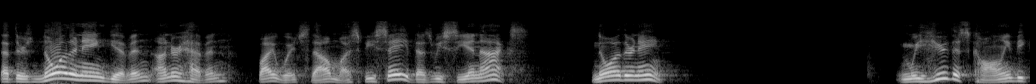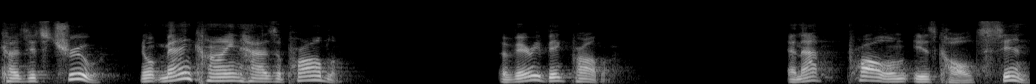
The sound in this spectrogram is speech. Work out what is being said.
that there's no other name given under heaven by which thou must be saved, as we see in Acts. No other name. And we hear this calling because it's true. You know, mankind has a problem, a very big problem. And that problem is called sin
